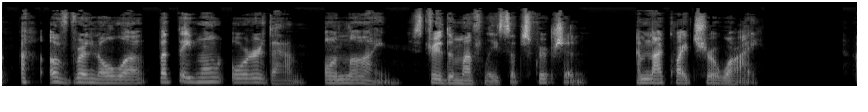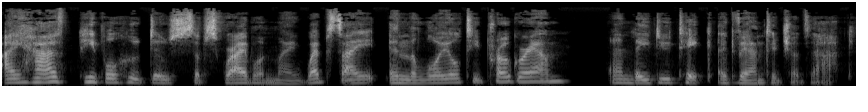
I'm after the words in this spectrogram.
of granola, but they won't order them online through the monthly subscription. I'm not quite sure why. I have people who do subscribe on my website and the loyalty program, and they do take advantage of that.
